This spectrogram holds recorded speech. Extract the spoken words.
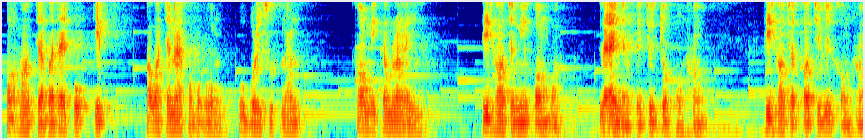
เพราะเฮาจะบ่ได้ปกปิดพระวจนะของพระองค์ผู้บริสุทธิ์นั้นเฮามีกำลังไอ้หยังที่เฮาจะมีความหวัง และไอ้อย่างเป็นจุดจบของเฮาที่เฮาจะต่อชีวิตของเฮา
